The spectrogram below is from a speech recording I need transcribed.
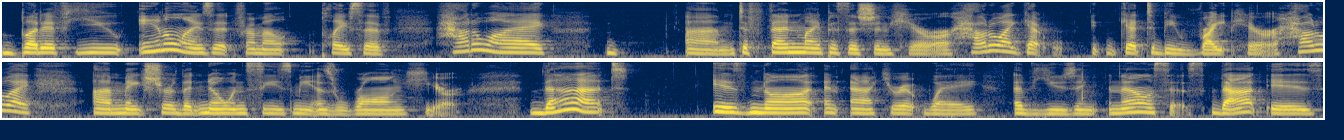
But if you analyze it from a place of how do I um, defend my position here, or how do I get get to be right here, or how do I um, make sure that no one sees me as wrong here, that is not an accurate way of using analysis. That is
